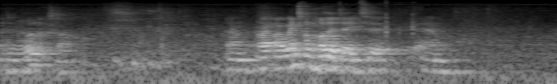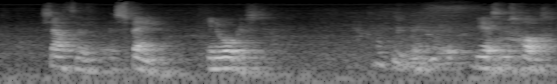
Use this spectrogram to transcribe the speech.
I don't know what it looks like. Um, I, I, went on holiday to um, south of Spain in August. Yes, it was hot.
